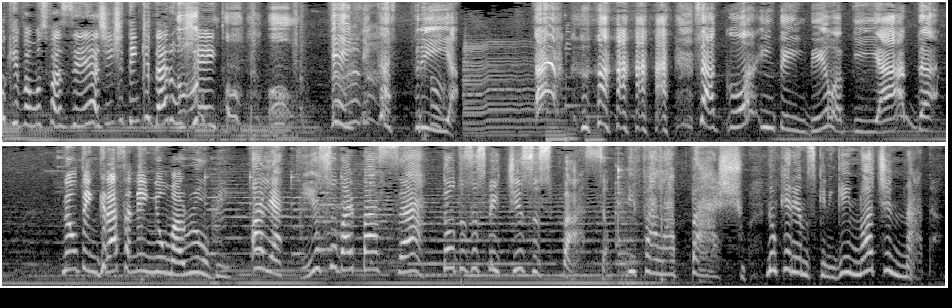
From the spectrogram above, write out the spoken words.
O que vamos fazer? A gente tem que dar um jeito. Ei, fica fria! Ah! Sacou? Entendeu a piada? Não tem graça nenhuma, Ruby. Olha aqui, isso vai passar. Todos os feitiços passam. E fala baixo. Não queremos que ninguém note nada.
